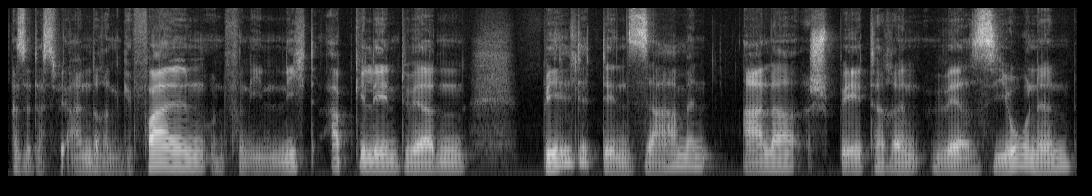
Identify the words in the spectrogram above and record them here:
also dass wir anderen gefallen und von ihnen nicht abgelehnt werden, bildet den Samen aller späteren Versionen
